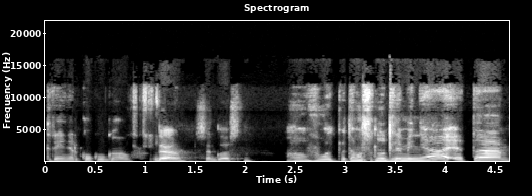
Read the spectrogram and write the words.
тренер Кокугав. Да, согласна. А, вот, потому что, ну, для меня это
